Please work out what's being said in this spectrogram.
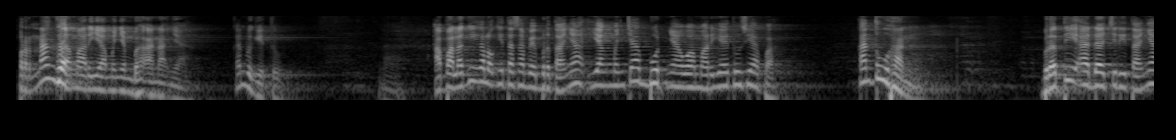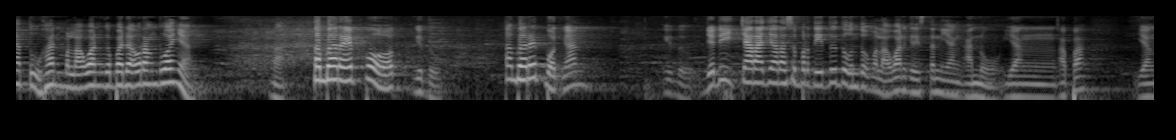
pernah nggak Maria menyembah anaknya? Kan begitu. Nah, apalagi kalau kita sampai bertanya, yang mencabut nyawa Maria itu siapa? Kan Tuhan. Berarti ada ceritanya Tuhan melawan kepada orang tuanya. Nah, tambah repot gitu. Tambah repot kan? Gitu. Jadi cara-cara seperti itu tuh untuk melawan Kristen yang anu, yang apa? Yang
